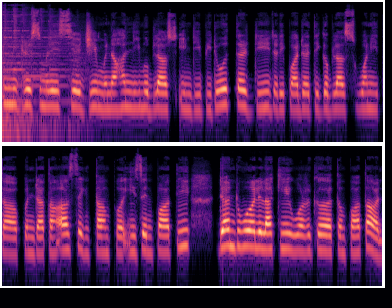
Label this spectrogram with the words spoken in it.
Imigresen Malaysia G menahan 15 individu terdiri daripada 13 wanita pendatang asing tanpa izin parti dan dua lelaki warga tempatan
